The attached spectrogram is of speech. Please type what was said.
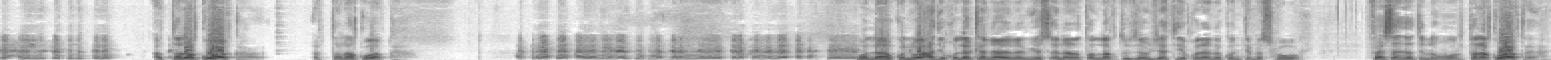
سحر يسبب الطلاق. الطلاق واقع. الطلاق واقع. الطلاق واقع. يعني هنا الزوج مثلا آه، الطلاق هنا لا تحت والله كل واحد يقول لك أنا لم يسأل أنا طلقت زوجتي يقول أنا كنت مسحور. فسدت الأمور. طلاق واقع. يعني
